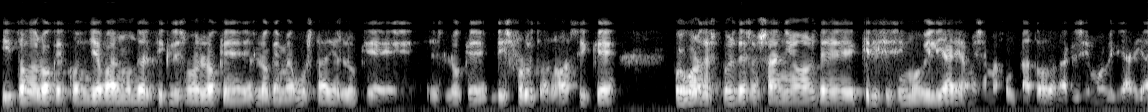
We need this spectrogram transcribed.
y todo lo que conlleva el mundo del ciclismo es lo que es lo que me gusta y es lo que es lo que disfruto, ¿no? Así que pues bueno, después de esos años de crisis inmobiliaria, a mí se me junta todo, la crisis inmobiliaria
